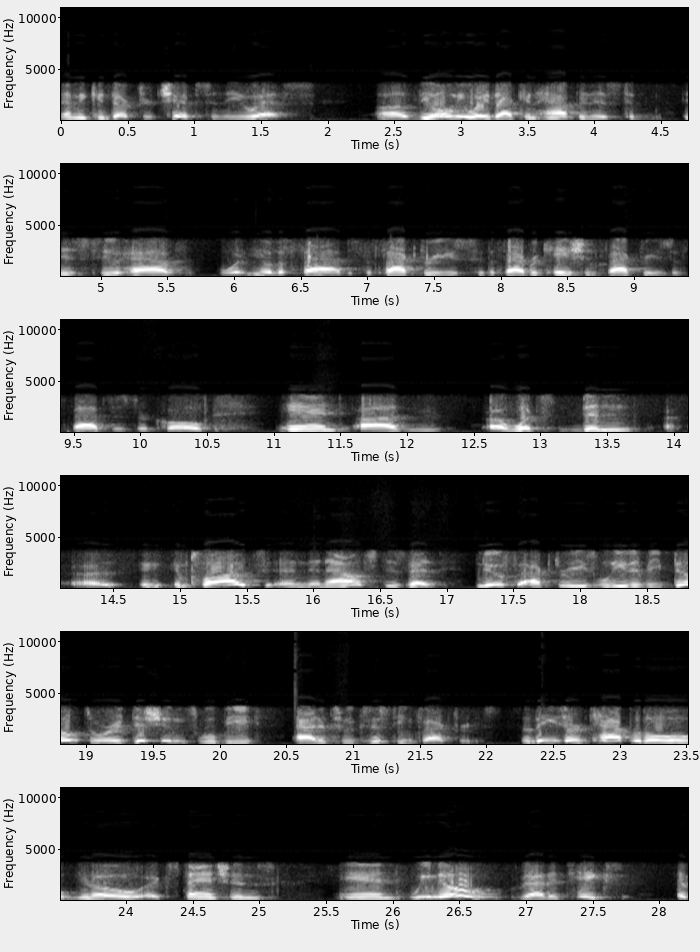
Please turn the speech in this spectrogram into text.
semiconductor chips in the U.S. Uh, the only way that can happen is to is to have what you know the fabs, the factories, the fabrication factories of fabs as they're called, and uh, uh, what's been uh, implied and announced is that new factories will either be built or additions will be added to existing factories. So these are capital, you know, expansions and we know that it takes at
